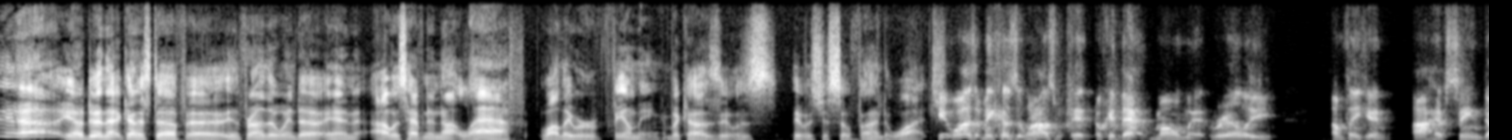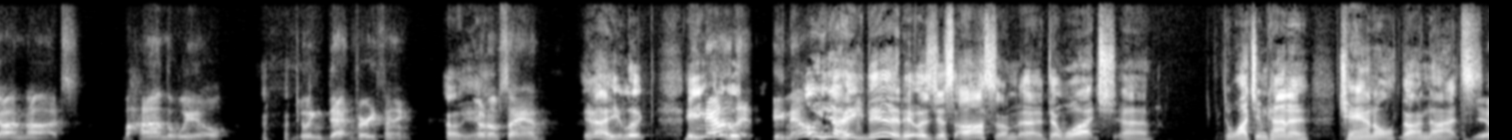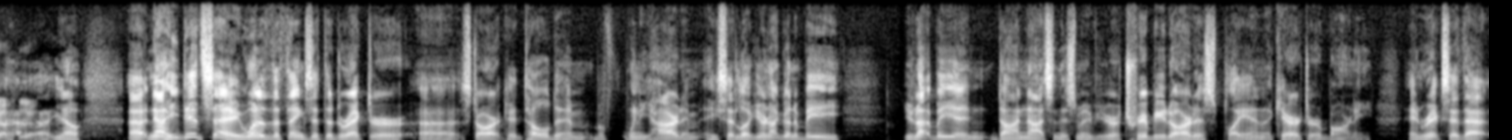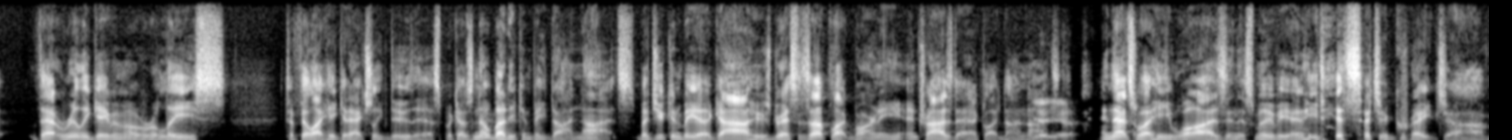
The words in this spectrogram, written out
yeah, you know doing that kind of stuff uh, in front of the window. And i was having to not laugh while they were filming because it was it was just so fun to watch. It was i mean because when i was it, okay that moment really i'm thinking i have seen don knotts behind the wheel doing that very thing. Oh yeah. You know what I'm saying? Yeah, he looked. He, he nailed it. It. He nailed oh, it. yeah, he did. It was just awesome uh, to watch. Uh, to watch him kind of channel Don Knotts. Yeah, uh, yeah. you know. Uh, now he did say one of the things that the director uh, Stark had told him when he hired him. He said, "Look, you're not going to be, you're not being Don Knotts in this movie. You're a tribute artist playing the character of Barney." And Rick said that that really gave him a release to feel like he could actually do this because nobody can be Don Knotts, but you can be a guy who dresses up like Barney and tries to act like Don Knotts. Yeah, yeah. And that's what he was in this movie. And he did such a great job.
